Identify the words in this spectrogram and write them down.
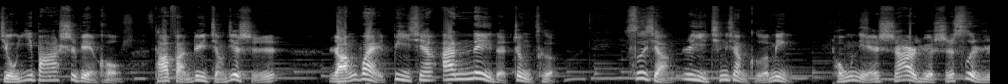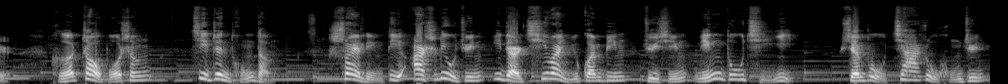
九一八事变后，他反对蒋介石“攘外必先安内”的政策，思想日益倾向革命。同年十二月十四日。和赵博生、季振同等率领第二十六军一点七万余官兵举行宁都起义，宣布加入红军，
